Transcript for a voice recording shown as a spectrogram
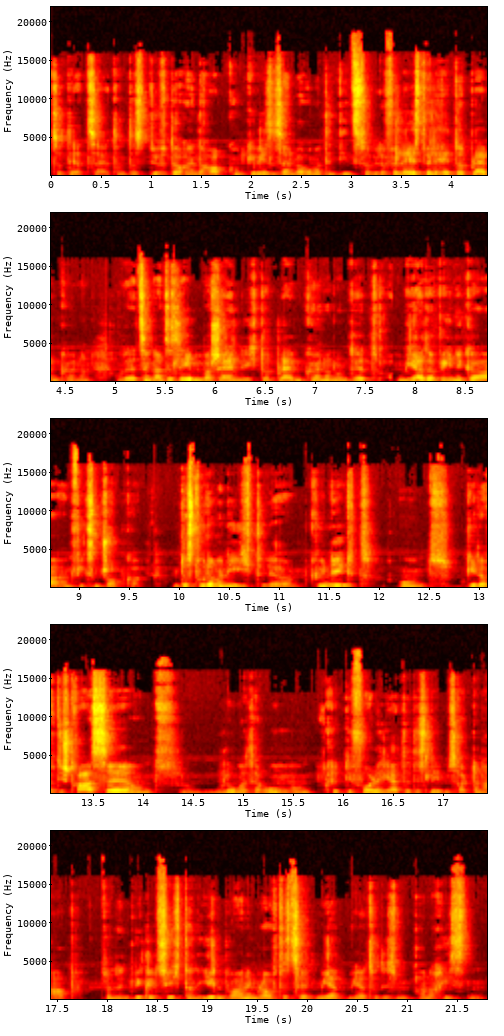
zu der Zeit. Und das dürfte auch ein der Hauptgrund gewesen sein, warum er den Dienst so wieder verlässt, weil er hätte dort bleiben können. Und er hätte sein ganzes Leben wahrscheinlich dort bleiben können und hätte mehr oder weniger einen fixen Job gehabt. Und das tut er aber nicht. Er kündigt und geht auf die Straße und lungert herum und kriegt die volle Härte des Lebens halt dann ab. Und entwickelt sich dann irgendwann im Laufe der Zeit mehr und mehr zu diesem Anarchisten.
